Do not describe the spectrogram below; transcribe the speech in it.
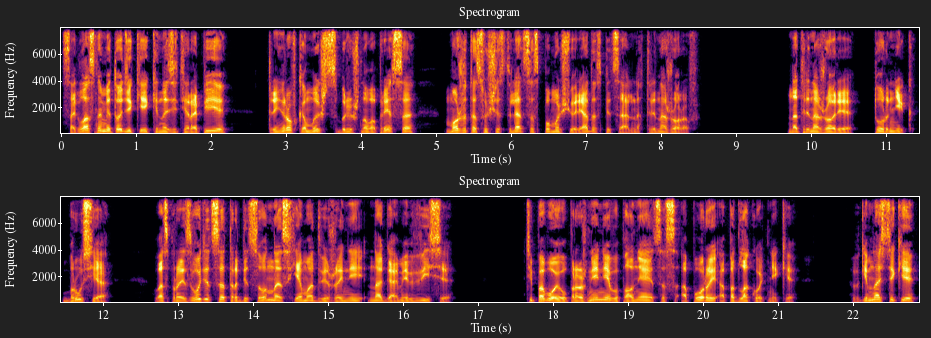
Согласно методике кинезитерапии, тренировка мышц брюшного пресса может осуществляться с помощью ряда специальных тренажеров. На тренажере «Турник-брусья» воспроизводится традиционная схема движений ногами в висе. Типовое упражнение выполняется с опорой о подлокотнике. В гимнастике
